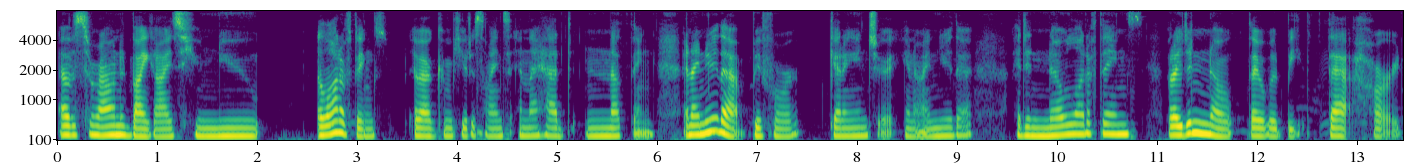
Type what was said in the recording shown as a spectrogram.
I was surrounded by guys who knew a lot of things about computer science, and I had nothing. And I knew that before getting into it. You know, I knew that I didn't know a lot of things, but I didn't know that it would be that hard.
